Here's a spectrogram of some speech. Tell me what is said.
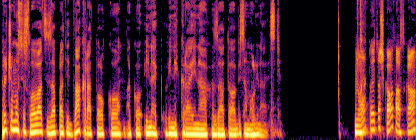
Prečo musia Slováci zaplatiť dvakrát toľko ako iné v iných krajinách za to, aby sa mohli nájsť? No, to je ťažká otázka.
